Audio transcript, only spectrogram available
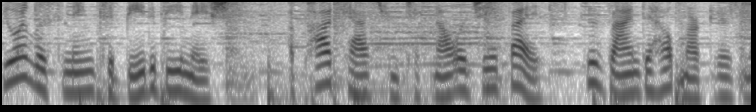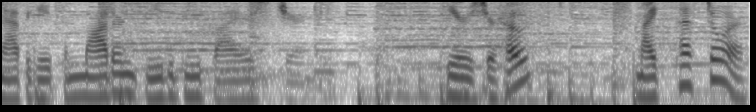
You're listening to B2B Nation, a podcast from Technology Advice designed to help marketers navigate the modern B2B buyer's journey. Here's your host, Mike Pastore.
